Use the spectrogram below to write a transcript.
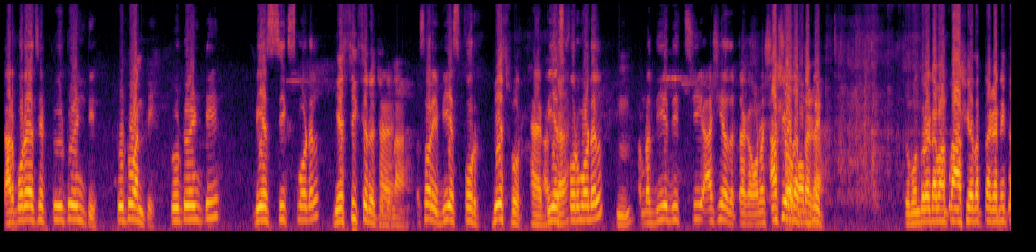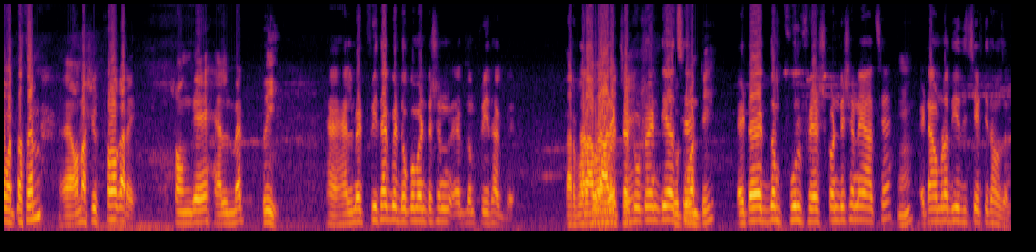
তারপরে আছে two twenty two twenty two twenty BS six model BS six এর রয়েছে তো না? Sorry BS four BS four হ্যাঁ বিএস ফোর মডেল আমরা দিয়ে দিচ্ছি আশি হাজার টাকা অনার আশি হাজার টাকা। তো বন্ধুরা এটা মাত্র আশি হাজার টাকা নিতে পারতেছেন। অনার্সিপ সহকারে সঙ্গে হেলমেট ফ্রি হ্যাঁ হেলমেট ফ্রি থাকবে ডকুমেন্টেশন একদম ফ্রি থাকবে। তারপর আবার আরেকটা আরেকটা টু টোয়েন্টি আছে। টোয়েন্টি এটা একদম ফুল ফ্রেশ কন্ডিশনে আছে। এটা আমরা দিয়ে দিচ্ছি eighty thousand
